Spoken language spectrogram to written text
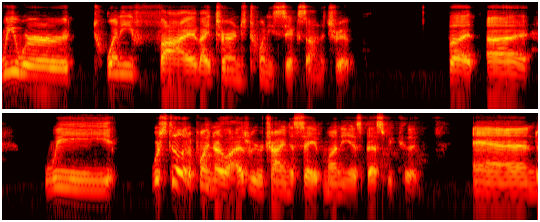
we were 25. I turned 26 on the trip, but uh, we were still at a point in our lives. We were trying to save money as best we could, and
